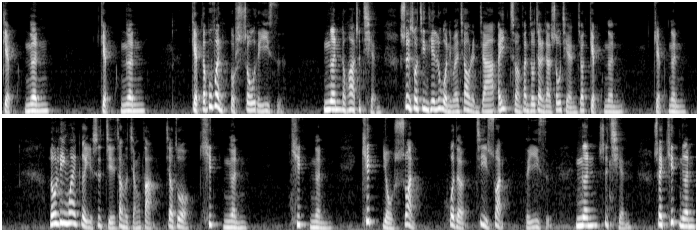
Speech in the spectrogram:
“get n”，get n，get 的部分有收的意思，n 的话是钱，所以说今天如果你们叫人家，哎，吃完饭之后叫人家收钱，叫 get n，get n。然后另外一个也是结账的讲法，叫做 kit n，kit n，kit 有算或者计算的意思，n 是钱。所以 kit n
